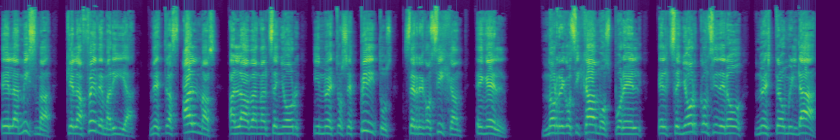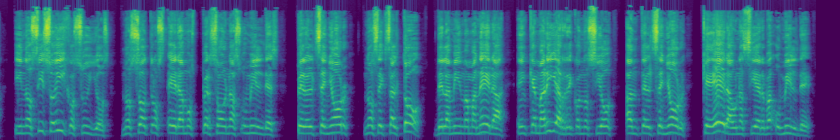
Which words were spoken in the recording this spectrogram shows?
es la misma que la fe de María. Nuestras almas alaban al Señor y nuestros espíritus se regocijan en Él. Nos regocijamos por Él. El Señor consideró nuestra humildad y nos hizo hijos suyos. Nosotros éramos personas humildes, pero el Señor nos exaltó de la misma manera en que María reconoció ante el Señor que era una sierva humilde.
